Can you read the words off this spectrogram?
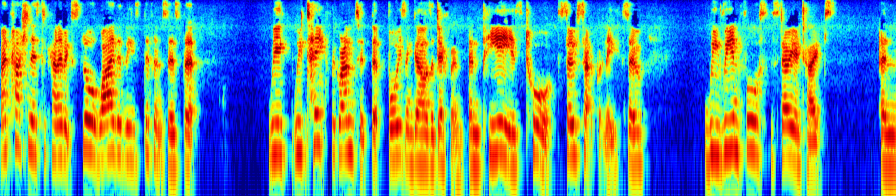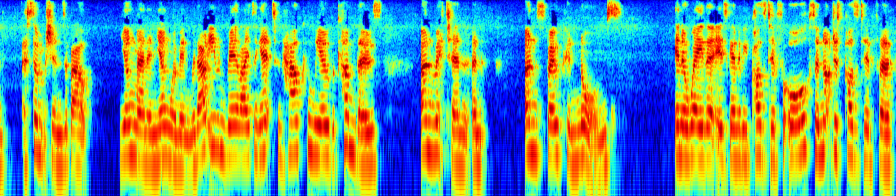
my passion is to kind of explore why there are these differences that we we take for granted that boys and girls are different, and PE is taught so separately. So we reinforce the stereotypes and assumptions about young men and young women without even realizing it? And how can we overcome those unwritten and unspoken norms in a way that is going to be positive for all? So, not just positive for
